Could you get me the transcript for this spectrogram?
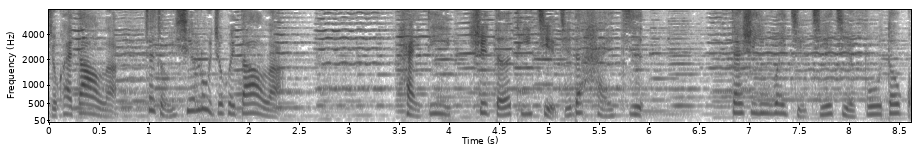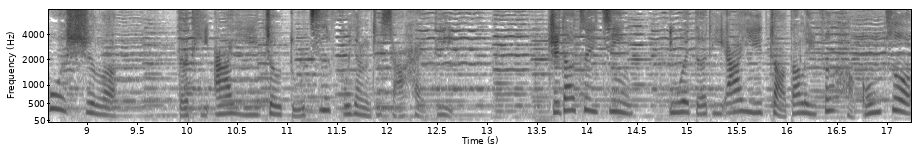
就快到了，再走一些路就会到了。”海蒂是德提姐姐的孩子，但是因为姐姐、姐夫都过世了，德提阿姨就独自抚养着小海蒂。直到最近，因为德提阿姨找到了一份好工作，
